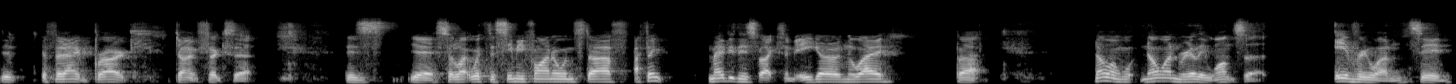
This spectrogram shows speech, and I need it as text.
If it ain't broke, don't fix it. There's yeah. So like with the semi final and stuff, I think maybe there's like some ego in the way, but no one no one really wants it. Everyone said,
